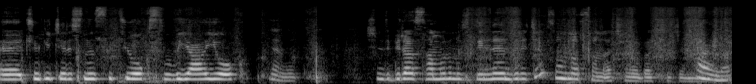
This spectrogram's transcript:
Ee, çünkü içerisinde süt yok, sıvı yağ yok. Evet. Şimdi biraz hamurumuzu dinlendireceğiz. Ondan sonra açmaya başlayacağım. Aynen.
